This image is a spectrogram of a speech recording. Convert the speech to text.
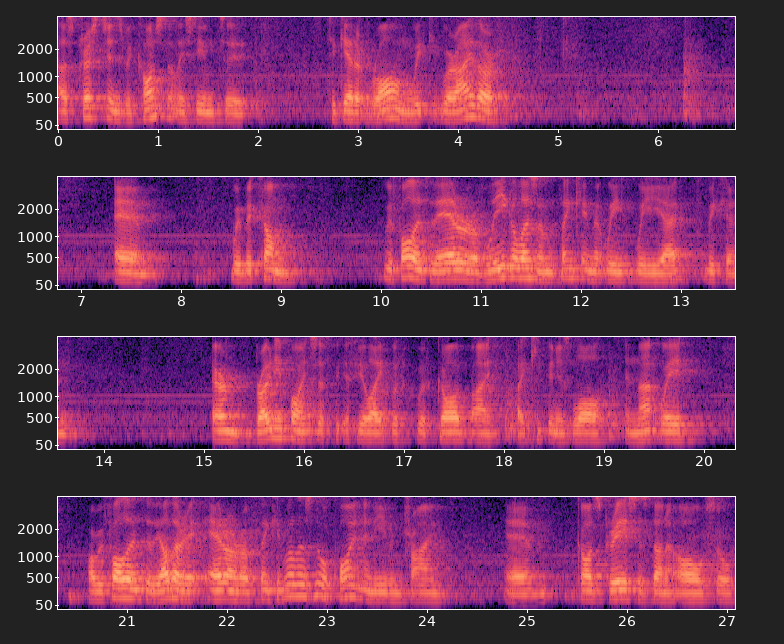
as Christians, we constantly seem to, to get it wrong. We, we're either um, we become we fall into the error of legalism, thinking that we we uh, we can earn brownie points, if, if you like, with, with God by, by keeping His law in that way. Or we fall into the other error of thinking, well, there's no point in even trying. Um, God's grace has done it all, so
